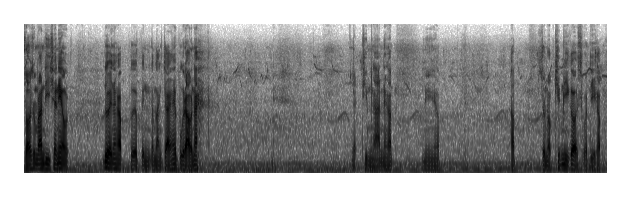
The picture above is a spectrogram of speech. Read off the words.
สอสำรานดีชาแนล ด้วยนะครับ เพื่อเป็นกำลังใจให้พวกเรานะ และทีมงานนะครับนี่ครับครับสำหรับคลิปนี้ก็สวัสดีครับ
